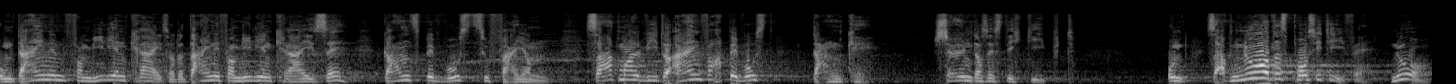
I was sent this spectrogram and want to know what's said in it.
um deinen Familienkreis oder deine Familienkreise ganz bewusst zu feiern. Sag mal wieder einfach bewusst Danke. Schön, dass es dich gibt. Und sag nur das Positive. Nur.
